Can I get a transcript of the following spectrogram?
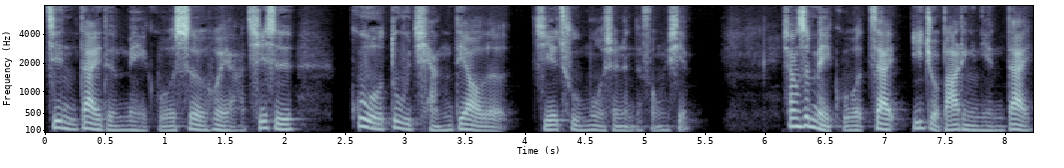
近代的美国社会啊，其实过度强调了接触陌生人的风险。像是美国在一九八零年代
